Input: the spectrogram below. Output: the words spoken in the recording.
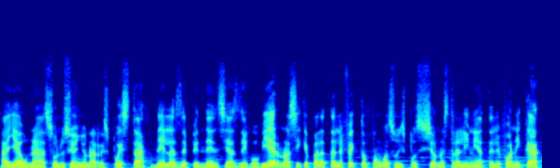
haya una solución y una respuesta de las dependencias de gobierno. Así que para tal efecto pongo a su disposición nuestra línea telefónica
